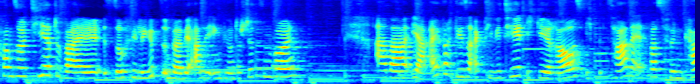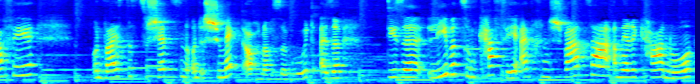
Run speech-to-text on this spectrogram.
konsultiert, weil es so viele gibt und weil wir alle irgendwie unterstützen wollen. Aber ja, einfach diese Aktivität, ich gehe raus, ich bezahle etwas für einen Kaffee und weiß das zu schätzen und es schmeckt auch noch so gut. Also diese Liebe zum Kaffee, einfach ein schwarzer Americano,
